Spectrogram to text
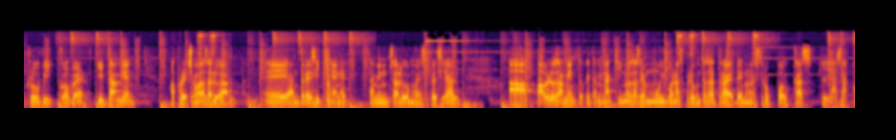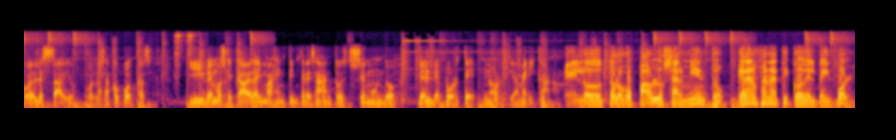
Ruby Gobert. Y también aprovechemos a saludar eh, Andrés y Kenneth, también un saludo muy especial a Pablo Sarmiento, que también aquí nos hace muy buenas preguntas a través de nuestro podcast La Sacó del Estadio, o La Sacó Podcast, y vemos que cada vez hay más gente interesada en todo este mundo del deporte norteamericano. El odontólogo Pablo Sarmiento, gran fanático del béisbol,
